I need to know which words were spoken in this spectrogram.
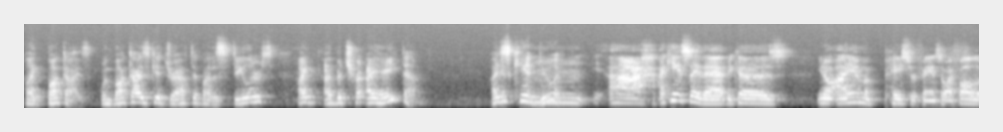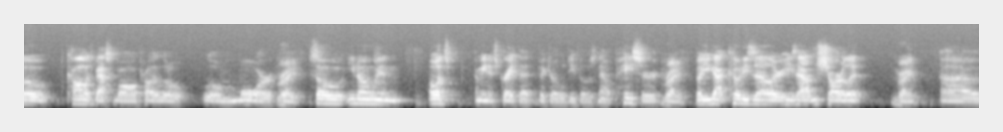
Like Buckeyes. When Buckeyes get drafted by the Steelers, I, I betray I hate them. I just can't do it. Mm, ah, I can't say that because you know I am a Pacer fan, so I follow college basketball probably a little little more. Right, So you know when oh it's I mean it's great that Victor Oladipo is now a Pacer, right, but you got Cody Zeller, he's out in Charlotte. right, Uh,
